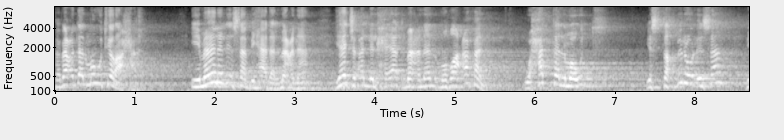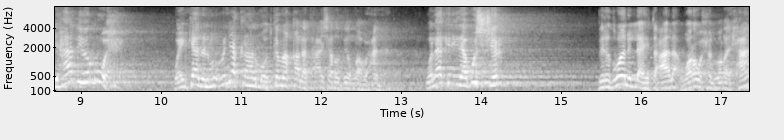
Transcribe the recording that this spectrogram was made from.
فبعد الموت راحة. إيمان الإنسان بهذا المعنى يجعل للحياة معنى مضاعفا. وحتى الموت يستقبله الإنسان بهذه الروح. وإن كان المؤمن يكره الموت كما قالت عائشة رضي الله عنها. ولكن إذا بشر برضوان الله تعالى وروح وريحان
